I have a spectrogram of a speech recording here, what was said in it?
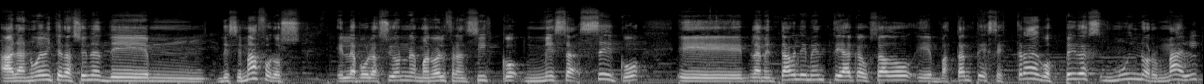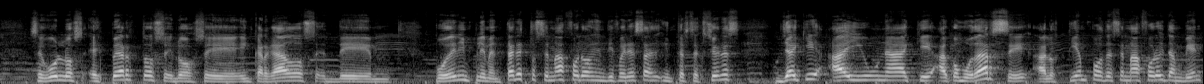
a las nuevas instalaciones de, mm, de semáforos en la población Manuel Francisco Mesa Seco eh, lamentablemente ha causado eh, bastantes estragos, pero es muy normal, según los expertos, eh, los encargados de mm, poder implementar estos semáforos en diferentes intersecciones, ya que hay una que acomodarse a los tiempos de semáforo y también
